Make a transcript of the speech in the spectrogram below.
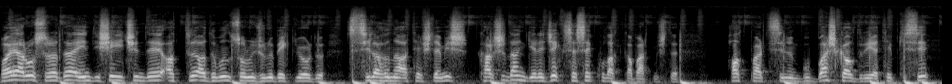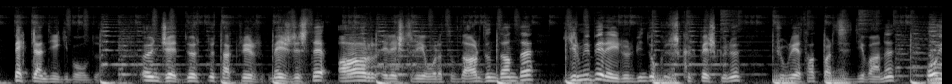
Bayar o sırada endişe içinde attığı adımın sonucunu bekliyordu. Silahını ateşlemiş, karşıdan gelecek sese kulak kabartmıştı. Halk Partisi'nin bu başkaldırıya tepkisi beklendiği gibi oldu. Önce dörtlü takrir mecliste ağır eleştiriye uğratıldı. Ardından da 21 Eylül 1945 günü Cumhuriyet Halk Partisi Divanı oy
